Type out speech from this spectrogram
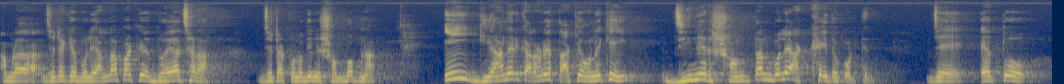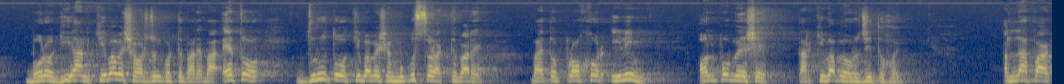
আমরা যেটাকে বলি আল্লাহ পাকের দয়া ছাড়া যেটা কোনো কোনোদিনই সম্ভব না। এই জ্ঞানের কারণে তাকে অনেকেই জিনের সন্তান বলে আখ্যায়িত করতেন যে এত বড় জ্ঞান কীভাবে সে অর্জন করতে পারে বা এত দ্রুত কীভাবে সে মুখস্থ রাখতে পারে বা এত প্রখর ইলিম অল্প বয়সে তার কীভাবে অর্জিত হয়। আল্লাহ পাক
